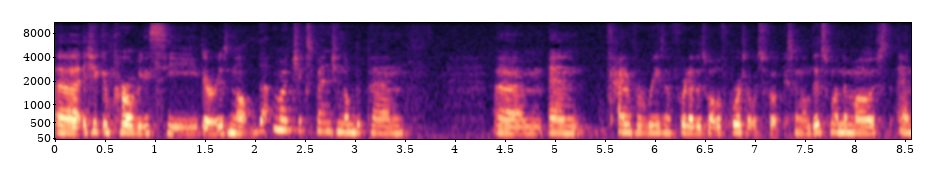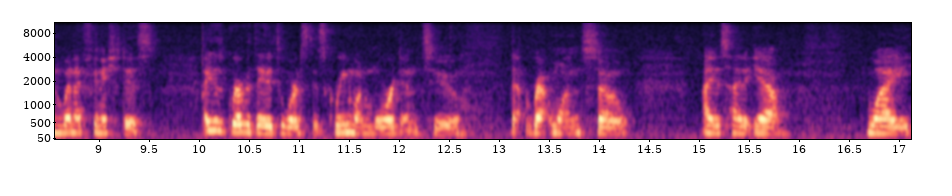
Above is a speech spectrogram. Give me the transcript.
Uh, as you can probably see, there is not that much expansion of the pan. Um, and kind of a reason for that as well, of course I was focusing on this one the most, and when I finished this, I just gravitated towards this green one more than to that red one, so I decided, yeah, why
